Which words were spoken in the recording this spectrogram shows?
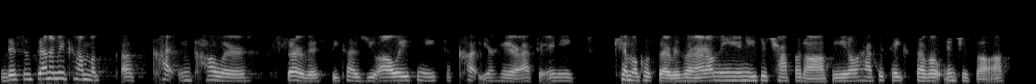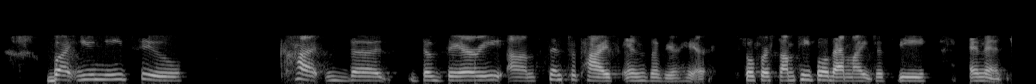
this is going to become a, a cut and color service because you always need to cut your hair after any chemical service. And I don't mean you need to chop it off and you don't have to take several inches off, but you need to cut the the very um, sensitized ends of your hair. So for some people that might just be an inch.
